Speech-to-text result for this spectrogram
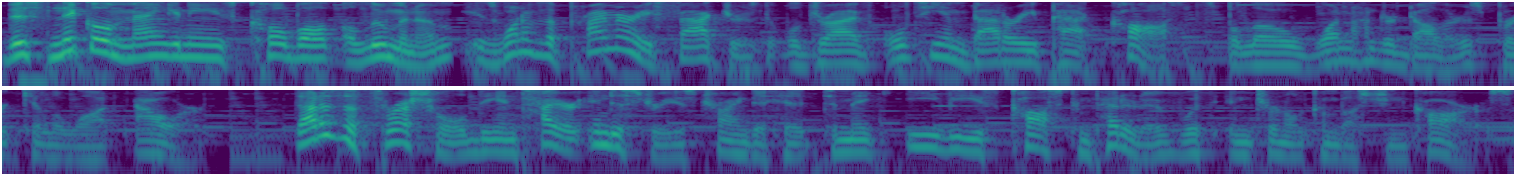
This nickel manganese cobalt aluminum is one of the primary factors that will drive Ultium battery pack costs below $100 per kilowatt hour. That is a threshold the entire industry is trying to hit to make EVs cost competitive with internal combustion cars.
